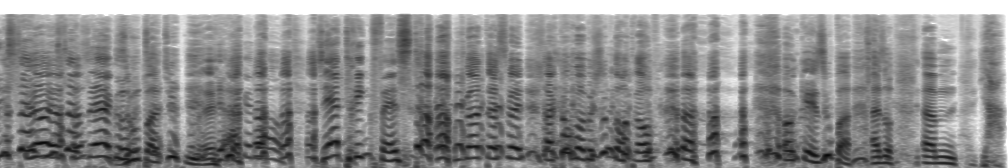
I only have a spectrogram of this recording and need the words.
Siehst du, ja, du, sehr gut. Super Typen, ey. Ja, genau. Sehr trinkfest. um Gottes Willen, da kommen wir bestimmt noch drauf. okay, super. Also, ähm, ja,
